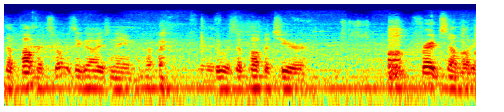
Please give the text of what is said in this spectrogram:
the puppets, what was the guy's name? Who was the puppeteer? Fred somebody.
